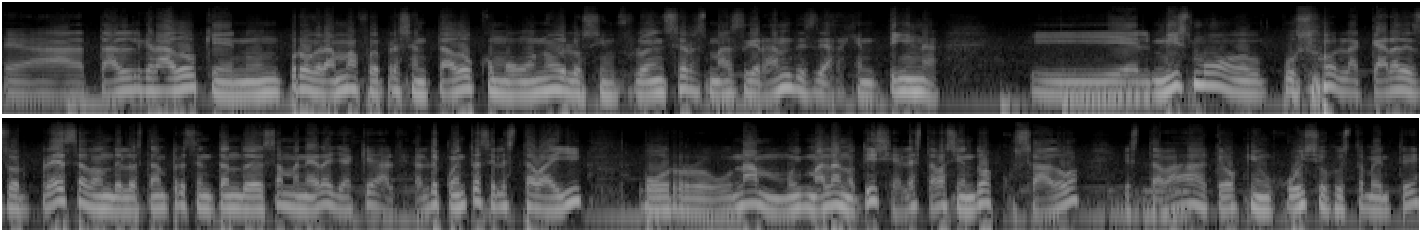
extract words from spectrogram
a tal grado que en un programa fue presentado como uno de los influencers más grandes de Argentina y él mismo puso la cara de sorpresa donde lo están presentando de esa manera ya que al final de cuentas él estaba ahí por una muy mala noticia él estaba siendo acusado estaba creo que en juicio justamente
